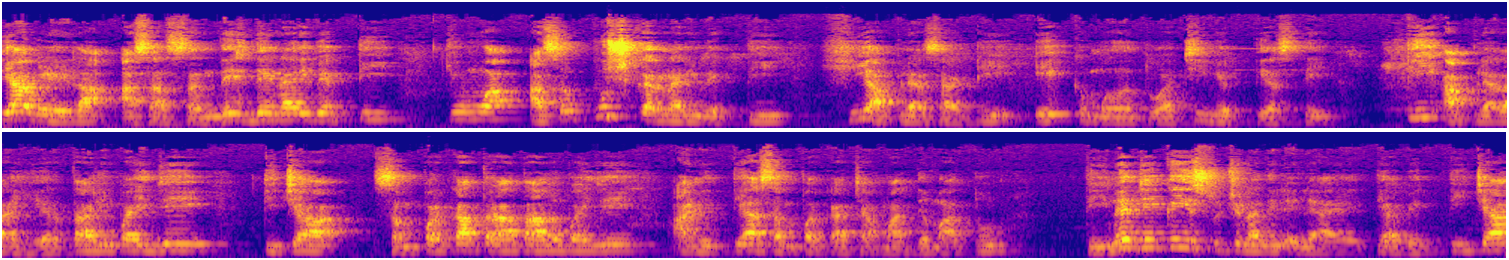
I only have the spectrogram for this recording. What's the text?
त्यावेळेला असा संदेश देणारी व्यक्ती किंवा असं पुश करणारी व्यक्ती ही आपल्यासाठी एक महत्वाची व्यक्ती असते. ती आपल्याला हेरता आली पाहिजे तिच्या संपर्कात राहता आलं पाहिजे. आणि त्या संपर्काच्या माध्यमातून तिनं जे काही सूचना दिलेल्या आहेत त्या व्यक्तीच्या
